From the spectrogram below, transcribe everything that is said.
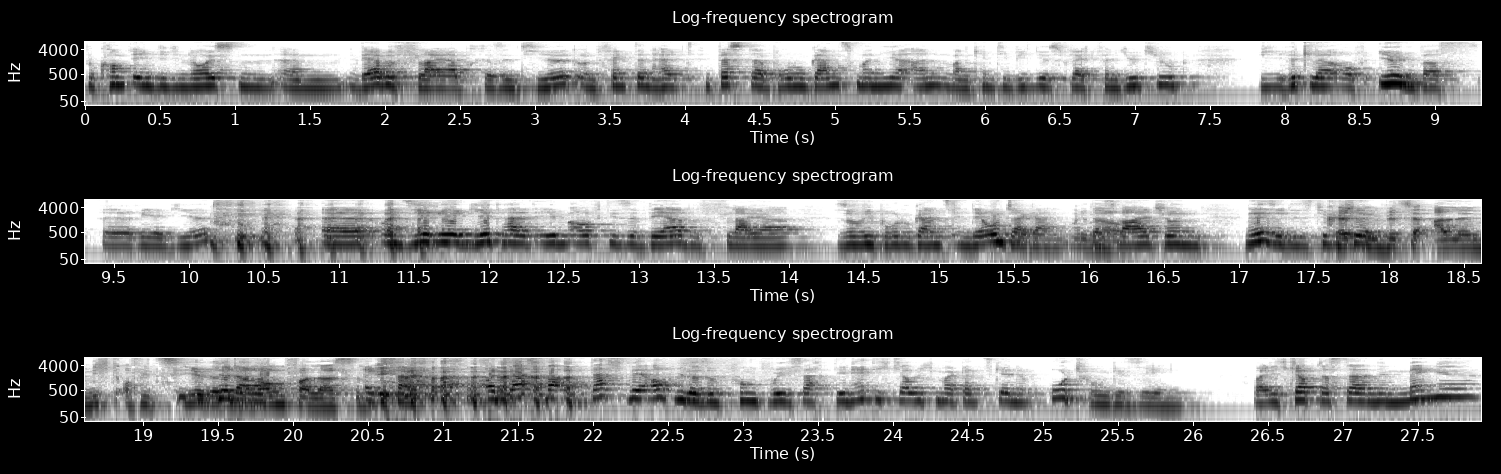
bekommt irgendwie die neuesten ähm, Werbeflyer präsentiert und fängt dann halt in bester Bruno Ganz Manier an. Man kennt die Videos vielleicht von YouTube, wie Hitler auf irgendwas äh, reagiert. äh, und sie reagiert halt eben auf diese Werbeflyer, so wie Bruno Ganz in der Untergang. Und das Genau. war halt schon ne, so dieses typische. Könnten bitte alle Nicht-Offiziere Genau. den Raum verlassen. Exakt. Und das, war- das wäre auch wieder so ein Punkt, wo ich sage, den hätte ich, glaube ich, mal ganz gerne im O-Ton gesehen. Weil ich glaube, dass da eine Menge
